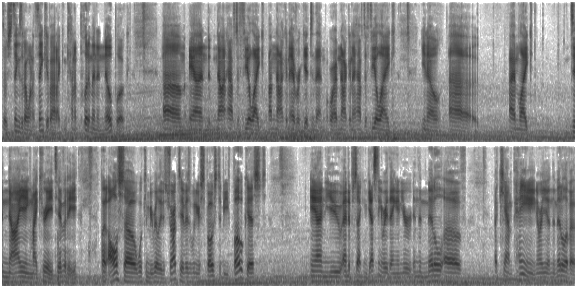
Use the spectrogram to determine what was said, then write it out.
those things that I want to think about, I can kind of put them in a notebook um, and not have to feel like I'm not going to ever get to them, or I'm not going to have to feel like, you know, uh, I'm like denying my creativity. But also, what can be really destructive is when you're supposed to be focused, and you end up second guessing everything, and you're in the middle of a campaign, or you're in the middle of a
